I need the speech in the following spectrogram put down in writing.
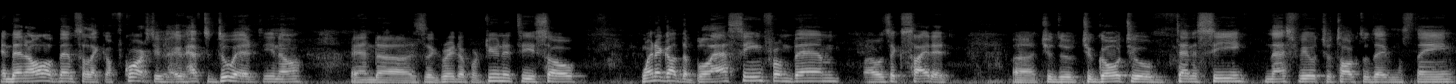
and then all of them said like, of course you, you have to do it, you know, and uh, it's a great opportunity. So when I got the blessing from them, I was excited. Uh, to do to go to Tennessee, Nashville to talk to Dave Mustaine,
